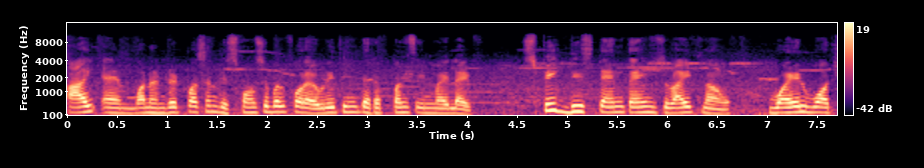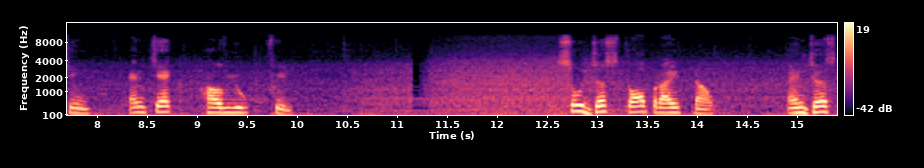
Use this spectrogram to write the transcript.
I am 100% responsible for everything that happens in my life. Speak this 10 times right now while watching and check how you feel. So just stop right now and just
